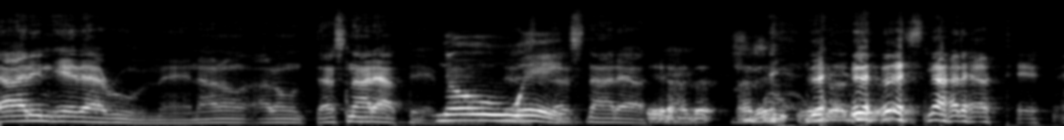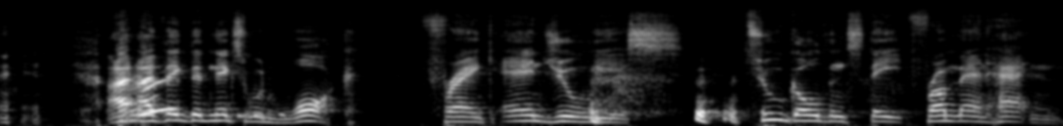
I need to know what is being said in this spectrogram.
I didn't hear that rumor, man. I don't. I don't. That's not out there. man. No That's- way. That's not out Yeah, there. that, I that that's not out there, man. I, I think the Knicks would walk Frank and Julius to Golden State from Manhattan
